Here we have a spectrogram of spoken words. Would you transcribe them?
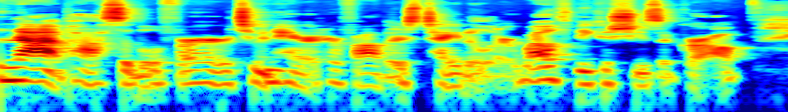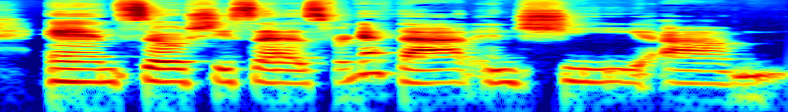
not possible for her to inherit her father's title or wealth because she's a girl. And so she says, forget that. And she um,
